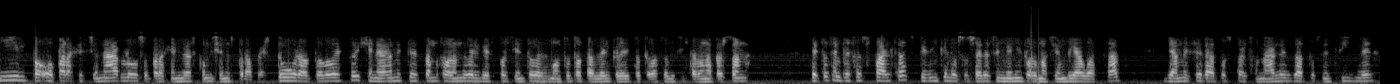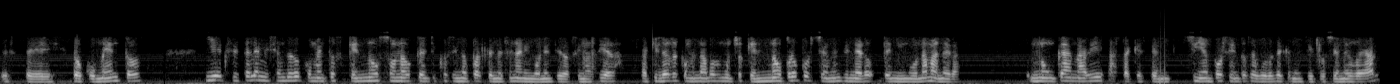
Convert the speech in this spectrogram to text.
y o para gestionarlos o para generar comisiones por apertura o todo esto y generalmente estamos hablando del 10% del monto total del crédito que va a solicitar una persona. Estas empresas falsas piden que los usuarios envíen información vía WhatsApp, llámese datos personales, datos sensibles, este, documentos, y existe la emisión de documentos que no son auténticos y no pertenecen a ninguna entidad financiera. Aquí les recomendamos mucho que no proporcionen dinero de ninguna manera, nunca a nadie hasta que estén 100% seguros de que la institución es real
